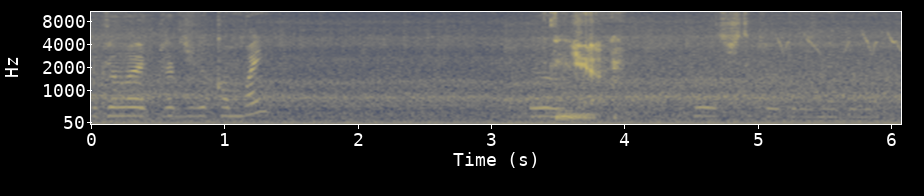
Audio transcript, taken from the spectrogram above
Wyglądał jak prawdziwy kombajn? Nie. Było coś takiego kiedyś na YouTubie.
